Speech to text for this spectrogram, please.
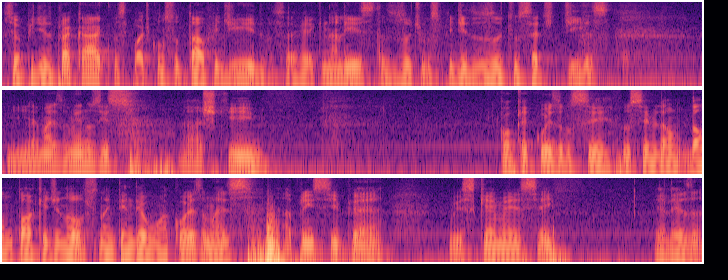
seu pedido para cá, que você pode consultar o pedido, você vai ver aqui na lista os últimos pedidos dos últimos sete dias e é mais ou menos isso. Eu acho que qualquer coisa você você me dá um, dá um toque de novo, se não entendeu alguma coisa, mas a princípio é o esquema é esse aí beleza?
